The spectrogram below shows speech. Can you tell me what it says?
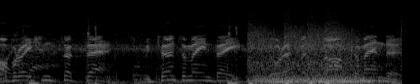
Operation success. Return to main base. Your efforts are commended.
